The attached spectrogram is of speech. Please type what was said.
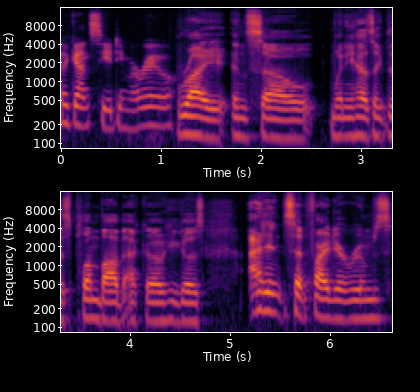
against the Edema Ruh. right. And so when he has like this plum bob echo, he goes, I didn't set fire to your rooms,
